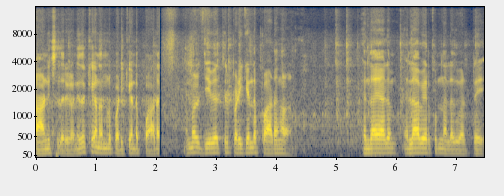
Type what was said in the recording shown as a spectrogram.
കാണിച്ചു തരികയാണ്. ഇതൊക്കെയാണ് നമ്മൾ പഠിക്കേണ്ട പാഠം. നമ്മൾ ജീവിതത്തിൽ പഠിക്കേണ്ട പാഠങ്ങളാണ്. എന്തായാലും എല്ലാവർക്കും നല്ലത് വരട്ടെ.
